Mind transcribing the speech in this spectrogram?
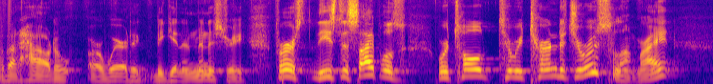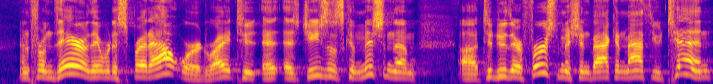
about how to or where to begin in ministry. First, these disciples were told to return to Jerusalem, right? And from there, they were to spread outward, right? To, as Jesus commissioned them uh, to do their first mission back in Matthew 10,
